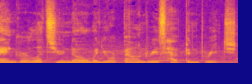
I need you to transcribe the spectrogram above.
Anger lets you know when your boundaries have been breached.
